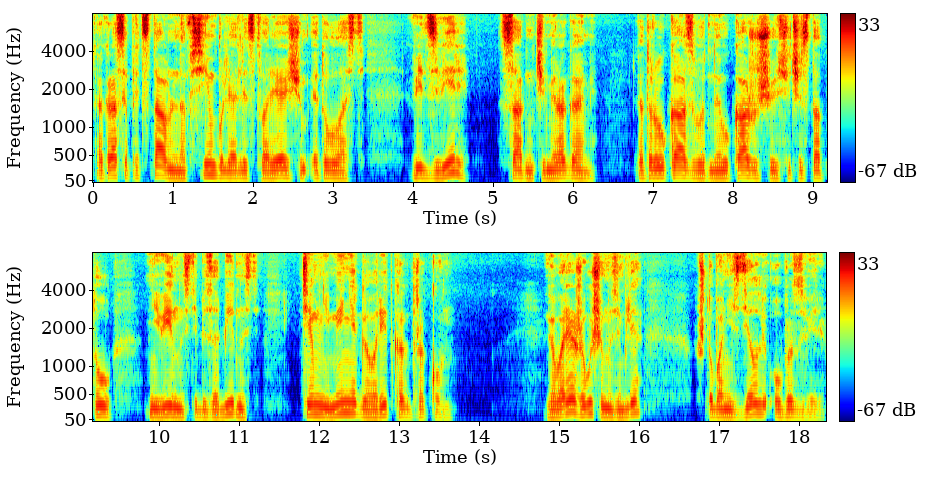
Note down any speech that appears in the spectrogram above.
как раз и представлена в символе, олицетворяющем эту власть. Ведь звери с агнчими рогами, которые указывают на его кажущуюся чистоту, невинность и безобидность, тем не менее говорит как дракон. Говоря живущим на земле, чтобы они сделали образ зверя.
